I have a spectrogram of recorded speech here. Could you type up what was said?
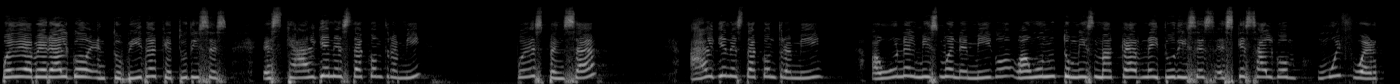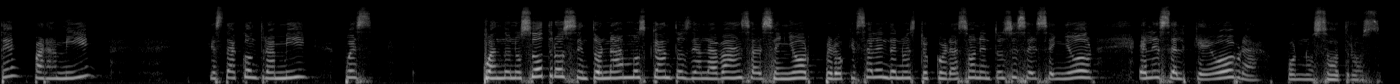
Puede haber algo en tu vida que tú dices, es que alguien está contra mí. ¿Puedes pensar? Alguien está contra mí, aún el mismo enemigo o aún tu misma carne y tú dices, es que es algo muy fuerte para mí que está contra mí. Pues cuando nosotros entonamos cantos de alabanza al Señor, pero que salen de nuestro corazón, entonces el Señor, Él es el que obra por nosotros,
